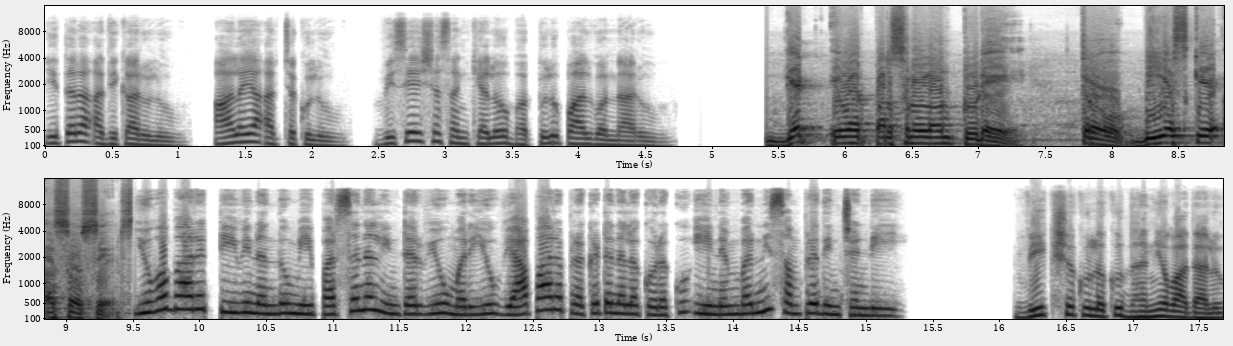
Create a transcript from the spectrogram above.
ఇతర అధికారులు. ఆలయ అర్చకులు. విశేష సంఖ్యలో భక్తులు పాల్గొన్నారు. Get your personal loan today through BSK Associates. యువ భారత్ టీవీ నందు మీ పర్సనల్ ఇంటర్వ్యూ మరియు వ్యాపార ప్రకటనల కొరకు ఈ నెంబర్ని సంప్రదించండి. వీక్షకులకు ధన్యవాదాలు.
